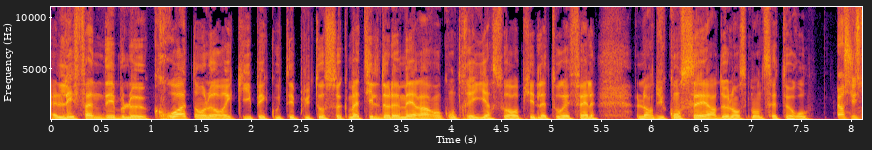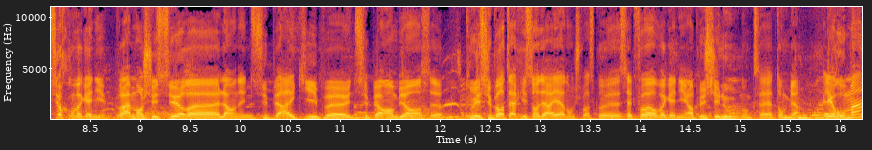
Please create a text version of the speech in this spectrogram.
Les fans des Bleus croient en leur équipe. Écoutez plutôt ce que Mathilde Lemaire a rencontré hier soir au pied de la Tour Eiffel lors du concert de lancement de cet euro. Alors je suis sûr qu'on va gagner. Vraiment, je suis sûr. Euh, là, on a une super équipe, euh, une super ambiance. euh, tous les supporters qui sont derrière, donc je pense que cette fois, on va gagner. En plus, chez nous, donc ça tombe bien. Les Roumains,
